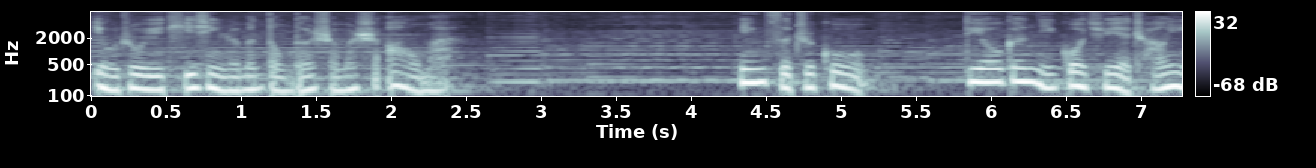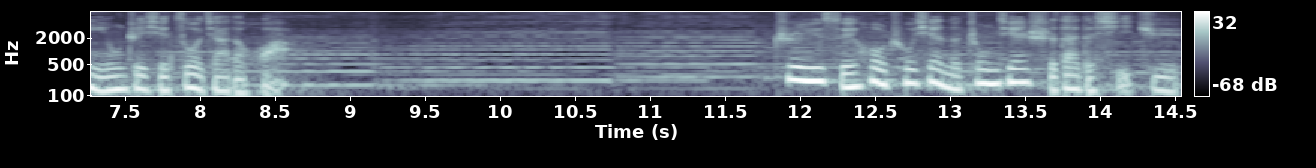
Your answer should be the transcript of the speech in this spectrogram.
有助于提醒人们懂得什么是傲慢。因此之故，狄欧根尼过去也常引用这些作家的话。至于随后出现的中间时代的喜剧，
